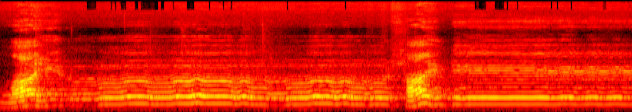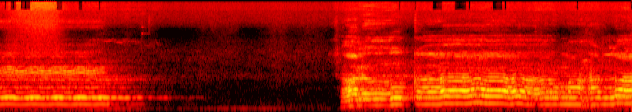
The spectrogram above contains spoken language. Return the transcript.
ਵਾਹਿਗੁਰੂ ਸਾਹਿਬ ਜੀ ਸਲੋਕਾ ਮਹਲਾ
